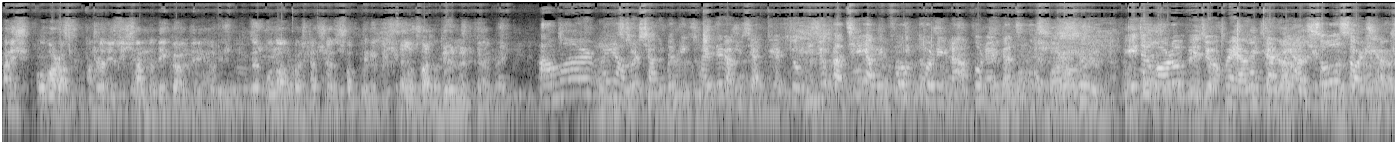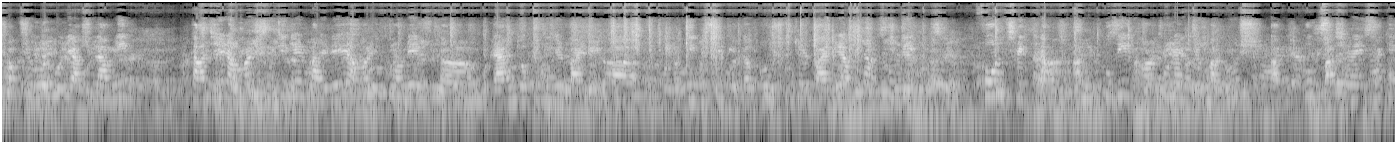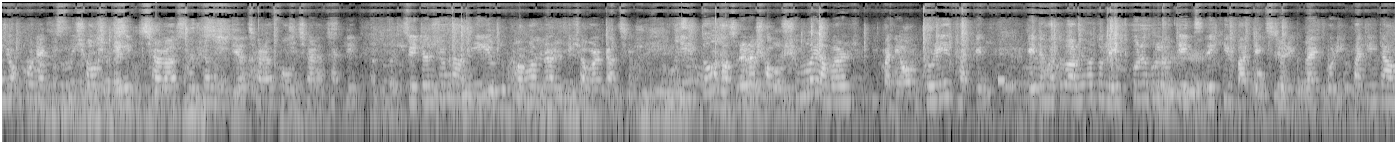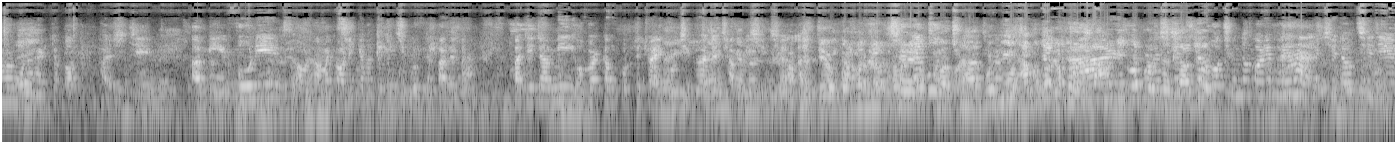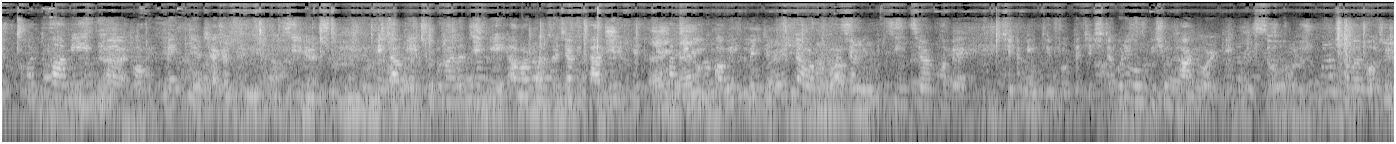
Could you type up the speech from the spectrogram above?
মানে ওভারঅল আমরা যদি সাংবাদিক কাগজে কোন অভ্যাসটা আসলে সব থেকে বেশি আমার ভাই আমার সাংবাদিক ভাইদের আমি জানি একটা অভিযোগ আছে আমি ফোন করি না ফোনের কাছে। এটা বড় অভিযোগ ভাই আমি জানি আমি সো সরি আমি সবসময় বলি আসলে আমি কাজের আমার শুটিংয়ের বাইরে, আমার এই ধরনের ব্র্যান্ড ওপেনিং এর বাইরে বা কোনো টিভিসি বিজ্ঞাপন শুটের বাইরে আমি খুবই ফোন ফ্রিক আমি খুবই ঘরমোড়া একজন মানুষ। আমি খুব বাসায় থাকি যখন একদমই সব নেট ছাড়া সোশ্যাল মিডিয়া ছাড়া ফোন ছাড়া থাকি। সেটার জন্য আমি ক্ষমা প্রার্থী সবার কাছে। কিন্তু আপনারা সবসময় আমার মানে অন্তরেই থাকেন। এটা হয়তো আমি হয়তো লেট করে হলেও টেক্সট দেখি বা টেক্সটে রিপ্লাই করি বাট এটা আমার মনে হয় একটা বদ অভ্যাস যে আমি ফোনে আমাকে অনেকে হয়তো রিচ করতে পারে না বাট এটা আমি ওভারকাম করতে ট্রাই করছি দু হাজার ছাব্বিশ পছন্দ। করে ভাই সেটা হচ্ছে যে হয়তো আমি কমিটমেন্টের জায়গাটা সিরিয়াস এটা আমি ছোটবেলা থেকেই আমার মনে হয় যে আমি কাজের ক্ষেত্রে বা যে কোনো কমিটমেন্টের ক্ষেত্রে আমার মনে হয় যে আমি খুব সিনসিয়ার ভাবে সেটা মেনটেন করতে চেষ্টা করি এবং ভীষণ হার্ড ওয়ার্কিং সো সবাই বলে।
